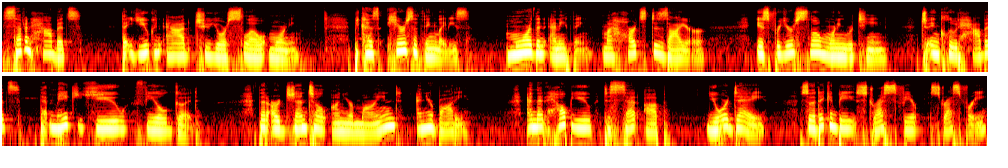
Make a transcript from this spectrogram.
seven habits that you can add to your slow morning. Because here's the thing, ladies more than anything, my heart's desire is for your slow morning routine to include habits that make you feel good, that are gentle on your mind and your body, and that help you to set up your day so that it can be stress stress free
